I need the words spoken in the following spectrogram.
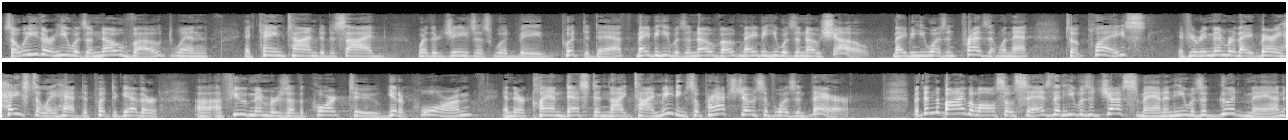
So either he was a no vote when it came time to decide whether Jesus would be put to death. Maybe he was a no vote. Maybe he was a no show. Maybe he wasn't present when that took place. If you remember, they very hastily had to put together uh, a few members of the court to get a quorum in their clandestine nighttime meeting, so perhaps Joseph wasn't there. But then the Bible also says that he was a just man and he was a good man,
